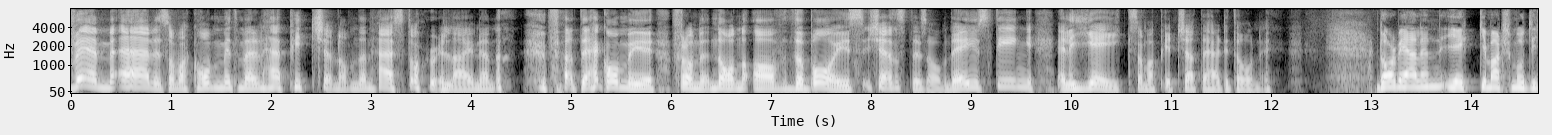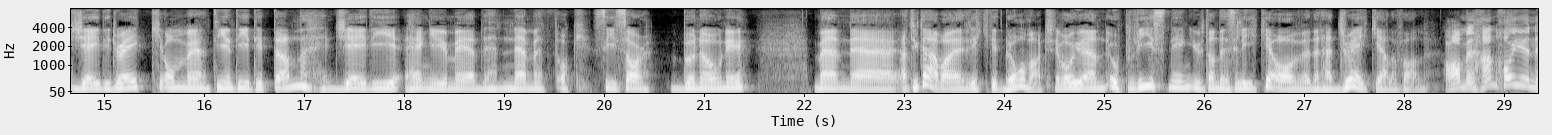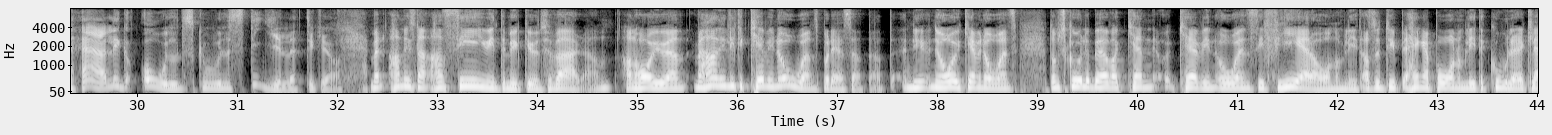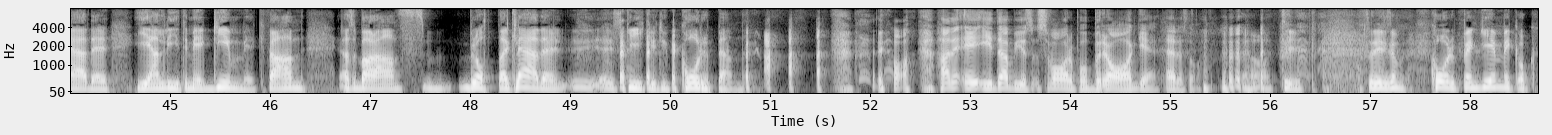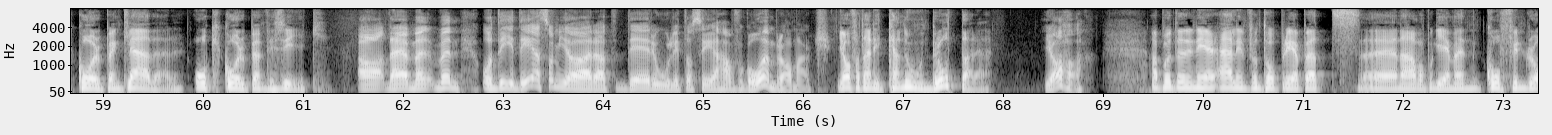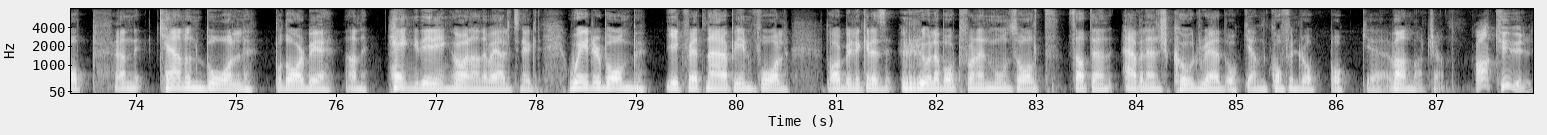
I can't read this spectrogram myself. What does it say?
Vem är det som har kommit med den här pitchen om den här storylinen? För att det här kommer ju från någon av The Boys, känns det som. Det är ju Sting eller Jake som har pitchat det här till Tony. Darby Allen gick match mot JD Drake om eh, TNT-titeln. JD hänger ju med Nemeth och Cesar Bononi. Men eh, jag tyckte det här var en riktigt bra match. Det var ju en uppvisning utan dess like av den här Drake i alla fall. Ja, men han har ju en härlig old school-stil, tycker jag. Men han, är sån han ser ju inte mycket ut för världen. Han har ju en... Men han är lite Kevin Owens på det sättet. Nu, nu har ju Kevin Owens... De skulle behöva Ken, Kevin Owensifiera honom lite. Alltså typ hänga på honom lite coolare kläder, ge han lite mer gimmick. För han... Alltså bara hans brottarkläder eh, skriker ju typ korpen. ja, han är AEWs svar på Brage, är det så? ja, typ. Så det är liksom Korpen-gimmick och Korpen-kläder. Och Korpen-fysik. Ja, nej, men, men, och det är det som gör att det är roligt att se han få gå en bra match. Ja, för att han är kanonbrottare. Ja. Han puttade ner Allen från topprepet eh, när han var på G med en coffin drop, en cannonball på Darby. Han hängde i ringhörnan, det var jävligt snyggt. Waderbomb gick för ett nära pinfall. Darby lyckades rulla bort från en moonsault, satte en avalanche code red och en coffin drop och eh, vann matchen. Ja, kul!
